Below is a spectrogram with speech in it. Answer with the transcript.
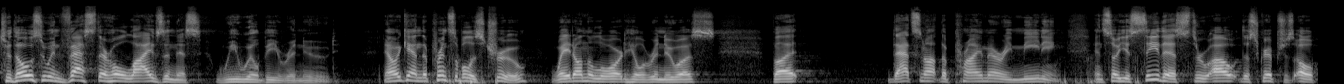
To those who invest their whole lives in this, we will be renewed. Now, again, the principle is true. Wait on the Lord, He'll renew us. But that's not the primary meaning. And so you see this throughout the scriptures. Oh,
